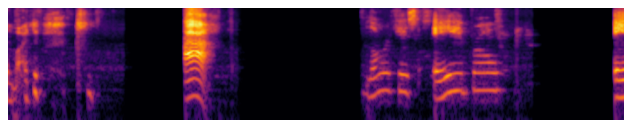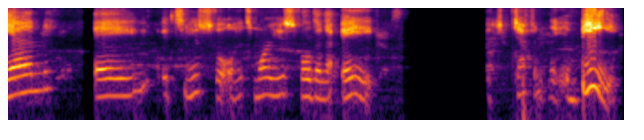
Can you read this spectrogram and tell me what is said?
never mind. ah. Lowercase a, bro. And a, it's useful. It's more useful than an A. It's definitely a B.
